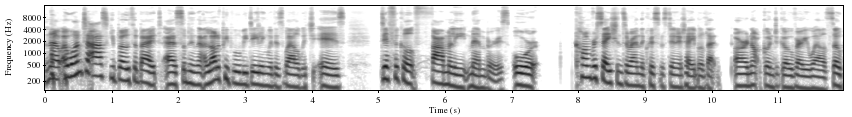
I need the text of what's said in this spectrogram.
Now, I want to ask you both about uh, something that a lot of people will be dealing with as well, which is difficult family members or conversations around the Christmas dinner table that are not going to go very well. So,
